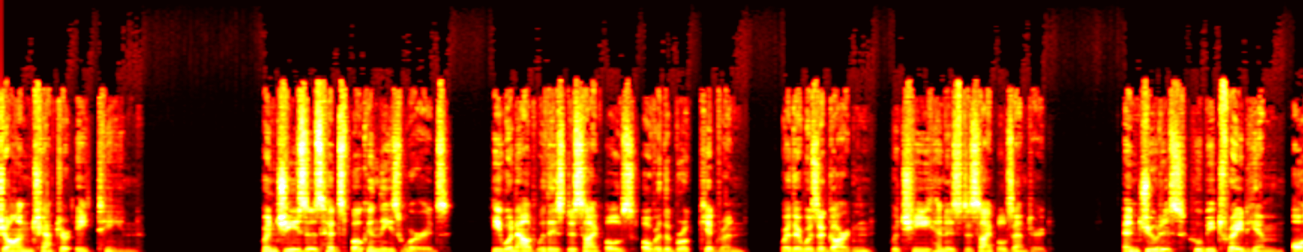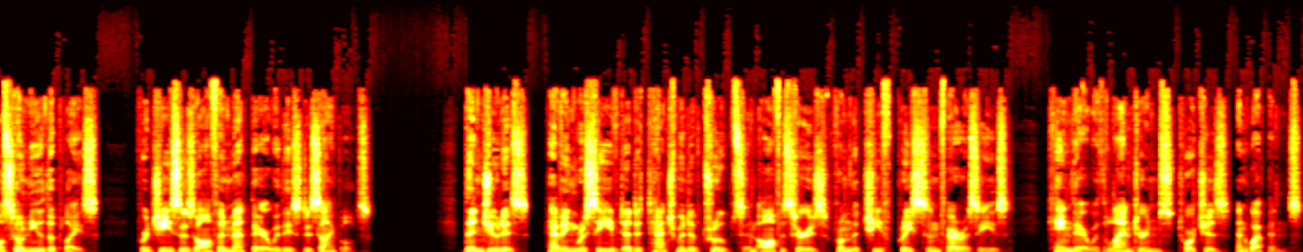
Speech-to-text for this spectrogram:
John chapter 18 When Jesus had spoken these words, he went out with his disciples over the brook Kidron, where there was a garden, which he and his disciples entered. And Judas, who betrayed him, also knew the place, for Jesus often met there with his disciples. Then Judas, having received a detachment of troops and officers from the chief priests and Pharisees, came there with lanterns, torches, and weapons.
